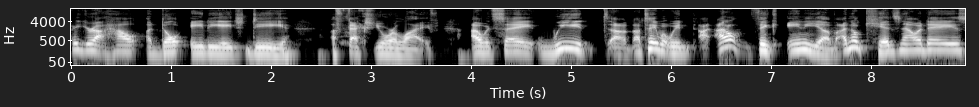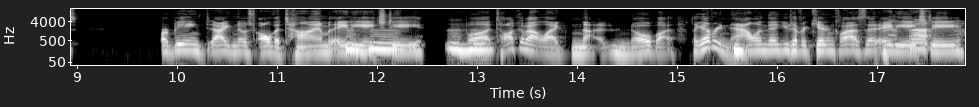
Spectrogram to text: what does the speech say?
figure out how adult ADHD affects your life. I would say we, uh, I'll tell you what, we, I, I don't think any of, I know kids nowadays are being diagnosed all the time with ADHD. Mhm. But talk about like no, nobody, like every now and then you'd have a kid in class that had ADHD,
